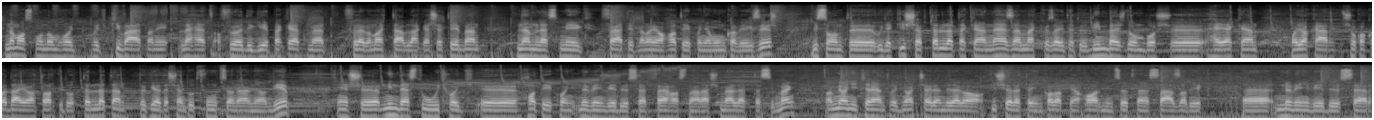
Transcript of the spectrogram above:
nem azt mondom, hogy, hogy kiváltani lehet a földi gépeket, mert főleg a nagy táblák esetében nem lesz még feltétlen olyan hatékony a munkavégzés, viszont ugye kisebb területeken, nehezen megközelíthető dimbes dombos helyeken, vagy akár sok akadályjal tarkított területen tökéletesen tud funkcionálni a gép, és mindezt úgy, hogy hatékony növényvédőszer felhasználás mellett teszi meg, ami annyit jelent, hogy nagyságrendileg a kísérleteink alapján 35 50-50% eh, növényvédőszer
